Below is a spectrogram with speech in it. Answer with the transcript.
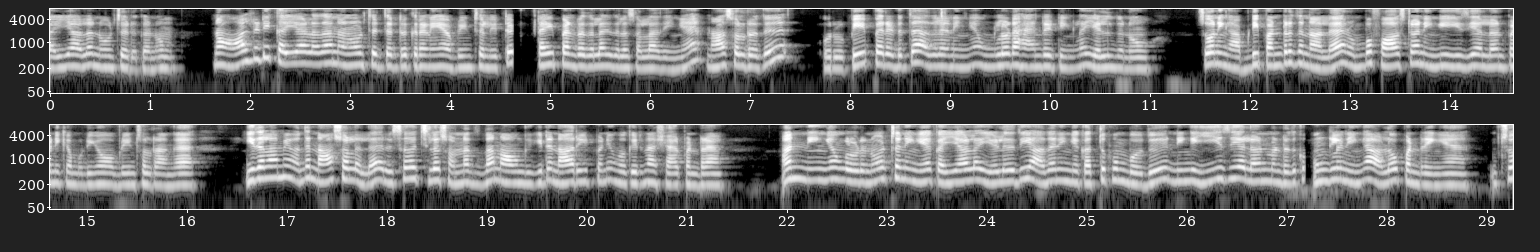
கையால் நோட்ஸ் எடுக்கணும். நான் ஆல்ரெடி கையால் தான் நான் நோட்ஸ் எடுத்துகிட்டு அப்படின்னு சொல்லிட்டு டைப் பண்ணுறதெல்லாம் இதில் சொல்லாதீங்க. நான் சொல்கிறது ஒரு பேப்பர் எடுத்து அதில் நீங்கள் உங்களோட ஹேண்ட் ரைட்டிங்கில் எழுதணும். ஸோ நீங்கள் அப்படி பண்ணுறதுனால ரொம்ப ஃபாஸ்ட்டாக நீங்கள் ஈஸியாக லேர்ன் பண்ணிக்க முடியும் அப்படின்னு சொல்கிறாங்க இதெல்லாமே வந்து நான் சொல்லலை ரிசர்ச்சில் சொன்னது தான் நான் உங்ககிட்ட நான் ரீட் பண்ணி உங்ககிட்ட நான் ஷேர் பண்ணுறேன் அண்ட் நீங்கள் உங்களோட நோட்ஸை நீங்கள் கையால் எழுதி அதை நீங்கள் கற்றுக்கும் போது நீங்கள் ஈஸியாக லேர்ன் பண்ணுறதுக்கு உங்களை நீங்கள் அலோவ் பண்ணுறீங்க ஸோ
